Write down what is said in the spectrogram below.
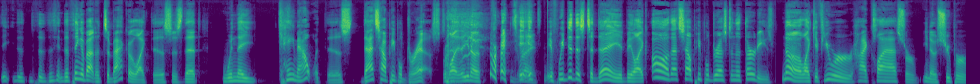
the, the, the, the thing about a tobacco like this is that when they came out with this, that's how people dressed. Like, you know, right, it- it- if we did this today, it'd be like, oh, that's how people dressed in the 30s. No, like if you were high class or, you know, super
